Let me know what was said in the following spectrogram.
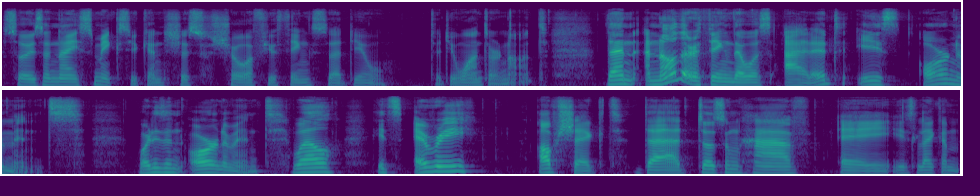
So it's a nice mix. You can just show a few things that you that you want or not. Then another thing that was added is ornaments. What is an ornament? Well, it's every object that doesn't have a, it's like a,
